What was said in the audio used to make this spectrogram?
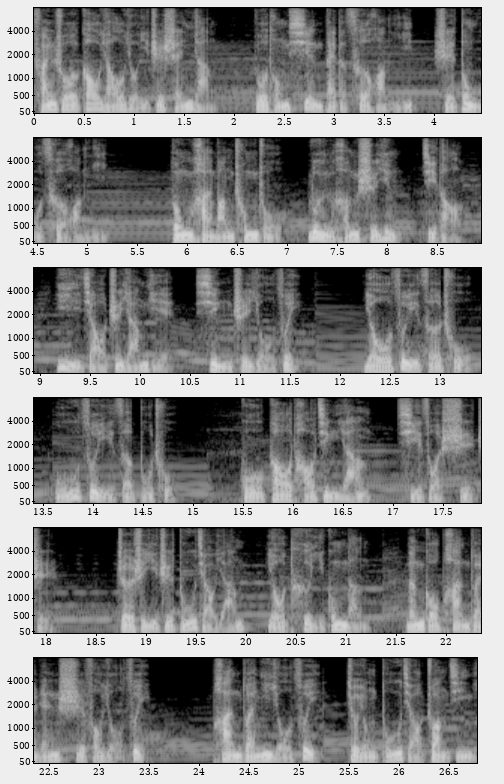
传说高尧有一只神羊。如同现代的测谎仪是动物测谎仪。东汉王充著《论衡适应》记道：“一角之羊也，性之有罪，有罪则处，无罪则不处。故高陶敬阳，其作视之。”这是一只独角羊，有特异功能，能够判断人是否有罪。判断你有罪，就用独角撞击你；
